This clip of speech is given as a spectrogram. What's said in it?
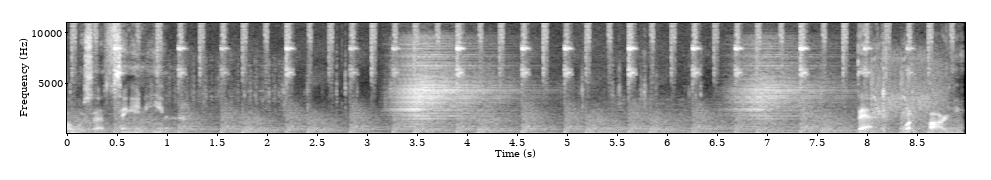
Hell was that thing in here? That, what are you?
